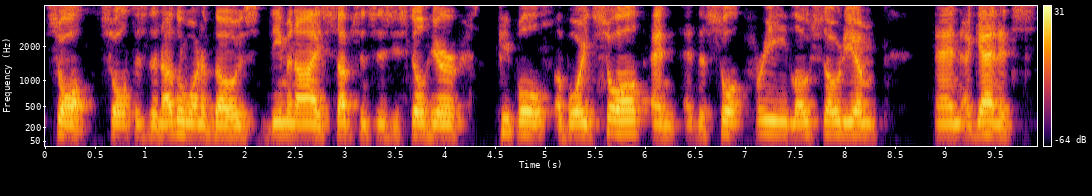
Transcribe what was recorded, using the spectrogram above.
salt salt is another one of those demonized substances you still hear people avoid salt and the salt free low sodium and again it's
